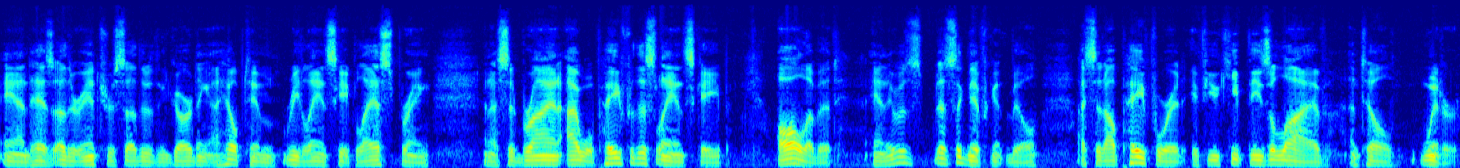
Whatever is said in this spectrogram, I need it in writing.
and has other interests other than gardening. I helped him re-landscape last spring, and I said, Brian, I will pay for this landscape, all of it, and it was a significant bill. I said, I'll pay for it if you keep these alive until winter.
